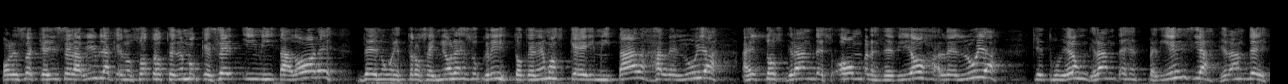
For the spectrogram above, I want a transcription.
Por eso es que dice la Biblia que nosotros tenemos que ser imitadores de nuestro Señor Jesucristo. Tenemos que imitar, aleluya, a estos grandes hombres de Dios, aleluya, que tuvieron grandes experiencias, grandes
